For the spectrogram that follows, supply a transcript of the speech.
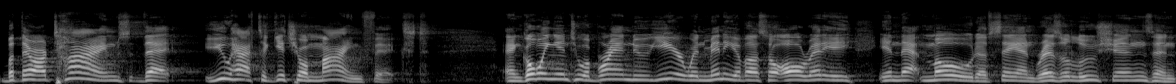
But there are times that you have to get your mind fixed. And going into a brand new year when many of us are already in that mode of saying resolutions and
